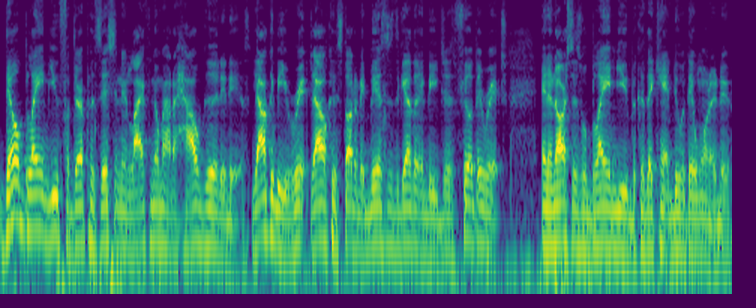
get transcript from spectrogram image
they'll blame you for their position in life no matter how good it is. Y'all could be rich. Y'all could start a business together and be just filthy rich. And the narcissist will blame you because they can't do what they want to do.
